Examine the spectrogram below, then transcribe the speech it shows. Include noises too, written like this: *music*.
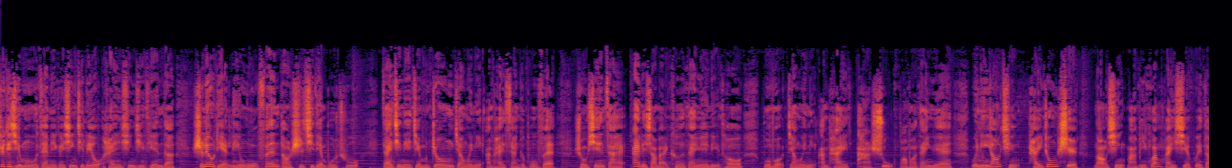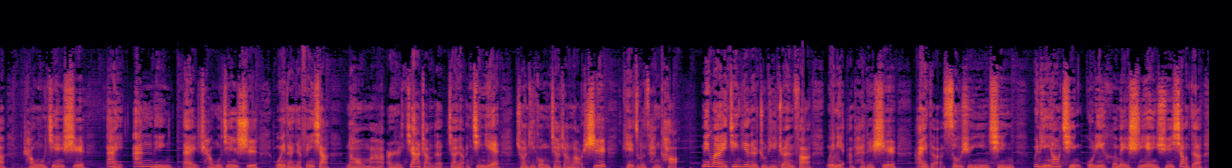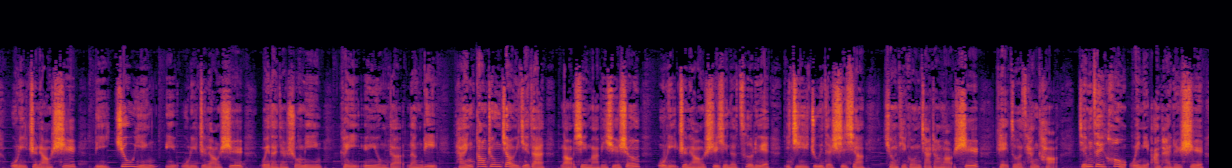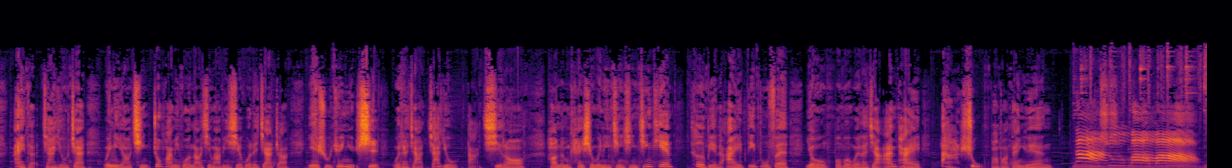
这个节目在每个星期六和星期天的十六点零五分到十七点播出。在今天节目中，将为你安排三个部分。首先，在“爱的小百科”单元里头，波波将为你安排大树抱抱单元，为您邀请台中市脑性麻痹关怀协会的常务监事戴安玲戴常务监事为大家分享脑麻儿家长的教养经验，希望提供家长老师可以做参考。另外，今天的主题专访为你安排的是《爱的搜寻引擎》，为您邀请国立和美实验学校的物理治疗师李鸠莹李物理治疗师为大家说明可以运用的能力，谈高中教育阶段脑性麻痹学生物理治疗实行的策略以及注意的事项，希望提供家长老师可以做参考。节目最后为你安排的是“爱的加油站”，为你邀请中华民国脑性麻痹协会的家长叶淑君女士为大家加油打气喽。好，那么开始为你进行今天特别的爱第一部分，由波波为大家安排大树抱抱单元。大树抱抱，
